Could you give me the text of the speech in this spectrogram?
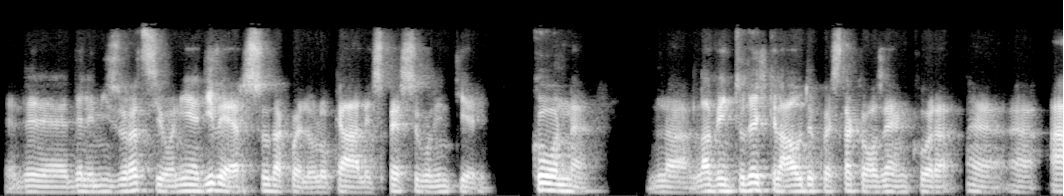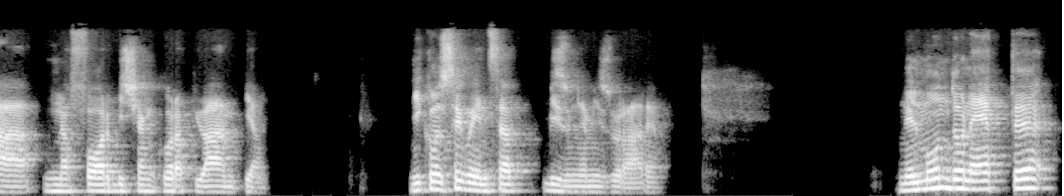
de, delle misurazioni è diverso da quello locale, spesso e volentieri. Con la, l'avvento del cloud questa cosa ancora, eh, eh, ha una forbice ancora più ampia. Di conseguenza bisogna misurare. Nel mondo net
